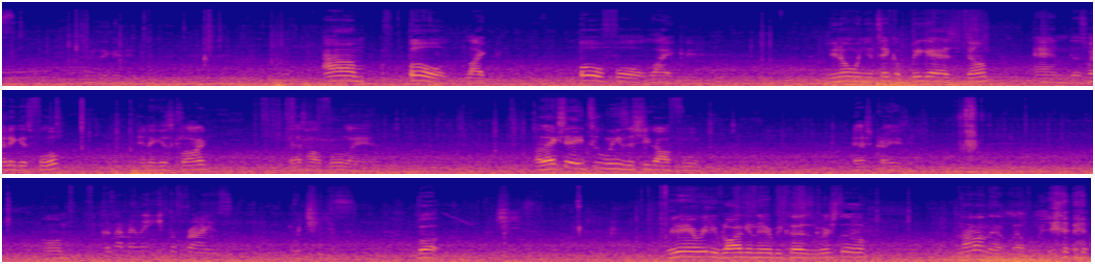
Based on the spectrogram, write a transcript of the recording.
I'm full, like full, full, like you know when you take a big ass dump and the toilet gets full and it gets clogged. That's how full I am. Alexia ate two wings and she got full. That's crazy. Um, Because I mainly eat the fries. with cheese. But cheese. We didn't really vlog in there because we're still not on that level yet.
